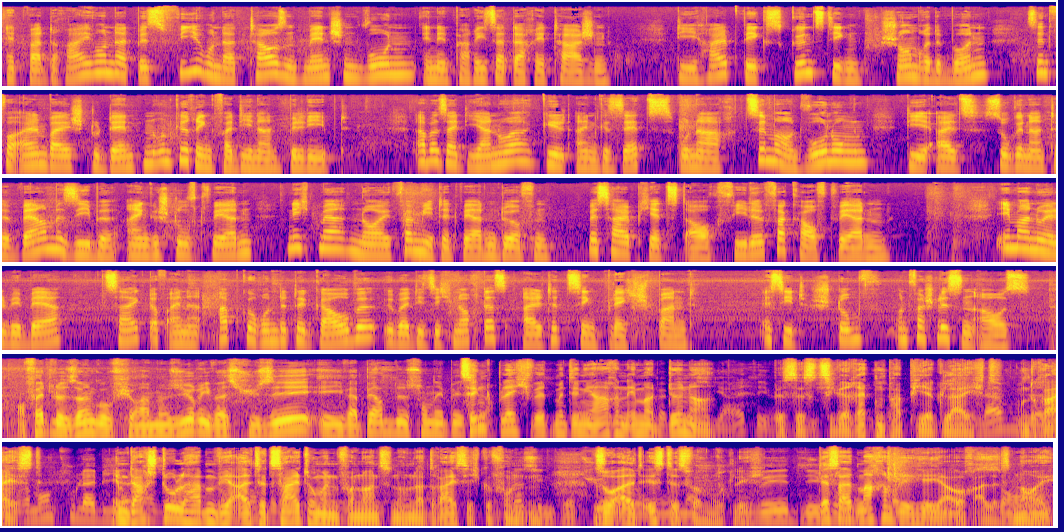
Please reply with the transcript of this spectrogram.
Etwa 300 bis 400.000 Menschen wohnen in den Pariser Dachetagen. Die halbwegs günstigen Chambre de Bonne sind vor allem bei Studenten und Geringverdienern beliebt. Aber seit Januar gilt ein Gesetz, wonach Zimmer und Wohnungen, die als sogenannte Wärmesiebe eingestuft werden, nicht mehr neu vermietet werden dürfen, weshalb jetzt auch viele verkauft werden. Emmanuel Weber zeigt auf eine abgerundete Gaube, über die sich noch das alte Zinkblech spannt. Es sieht stumpf und verschlissen aus. Zinkblech wird mit den Jahren immer dünner, bis es Zigarettenpapier gleicht und reißt. Im Dachstuhl haben wir alte Zeitungen von 1930 gefunden. So alt ist es vermutlich. Deshalb machen wir hier ja auch alles neu.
